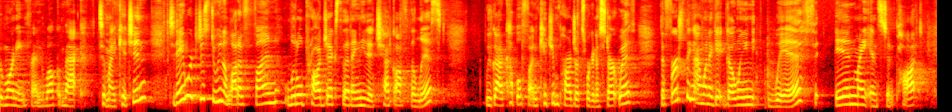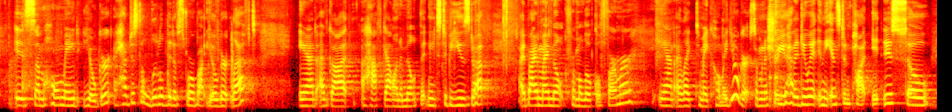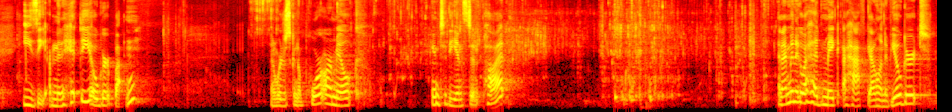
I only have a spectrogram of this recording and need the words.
Good morning, friend. Welcome back to my kitchen. Today we're just doing a lot of fun little projects that I need to check off the list. We've got a couple fun kitchen projects we're gonna start with. The first thing I wanna get going with in my Instant Pot is some homemade yogurt. I have just a little bit of store-bought yogurt left and I've got a half gallon of milk that needs to be used up. I buy my milk from a local farmer and I like to make homemade yogurt. So I'm gonna show you how to do it in the Instant Pot. It is so easy. I'm gonna hit the yogurt button and we're just gonna pour our milk into the Instant Pot. And I'm gonna go ahead and make a half gallon of yogurt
